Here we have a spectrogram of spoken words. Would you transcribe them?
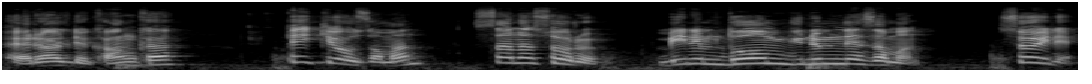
Herhalde kanka. Peki o zaman sana soru. Benim doğum günüm ne zaman? Söyle.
